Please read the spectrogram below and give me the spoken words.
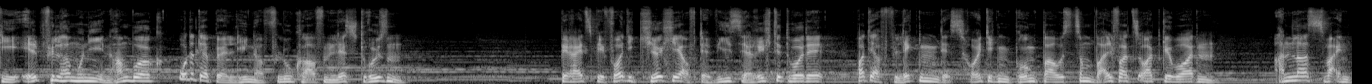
Die Elbphilharmonie in Hamburg oder der Berliner Flughafen lässt grüßen. Bereits bevor die Kirche auf der Wies errichtet wurde, war der Flecken des heutigen Prunkbaus zum Wallfahrtsort geworden. Anlass war ein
